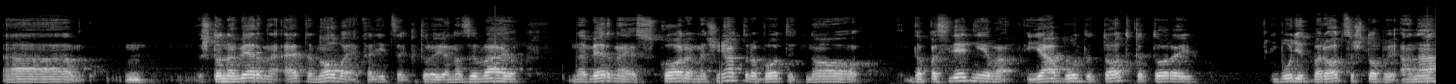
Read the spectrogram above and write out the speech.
что, наверное, это новая коалиция, которую я называю, наверное, скоро начнет работать, но до последнего я буду тот, который будет бороться, чтобы она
